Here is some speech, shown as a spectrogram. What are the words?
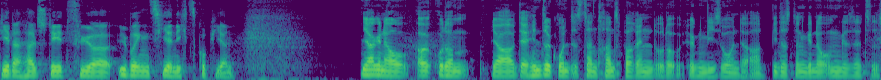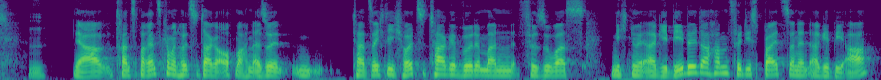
die dann halt steht für übrigens hier nichts kopieren. Ja, genau. Äh, Oder ja, der Hintergrund ist dann transparent oder irgendwie so in der Art, wie das dann genau umgesetzt ist. Hm. Ja, Transparenz kann man heutzutage auch machen. Also m, tatsächlich heutzutage würde man für sowas nicht nur RGB-Bilder haben für die Sprites, sondern RGBA.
